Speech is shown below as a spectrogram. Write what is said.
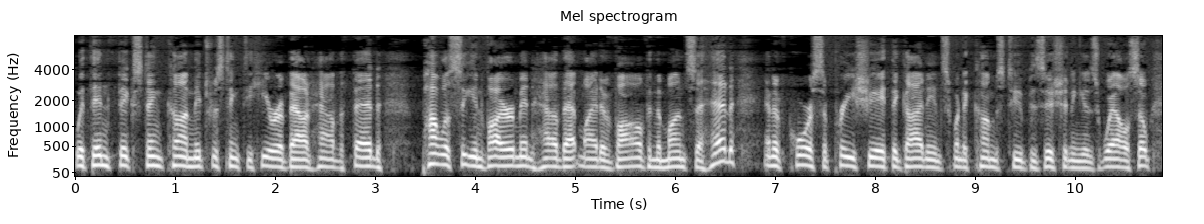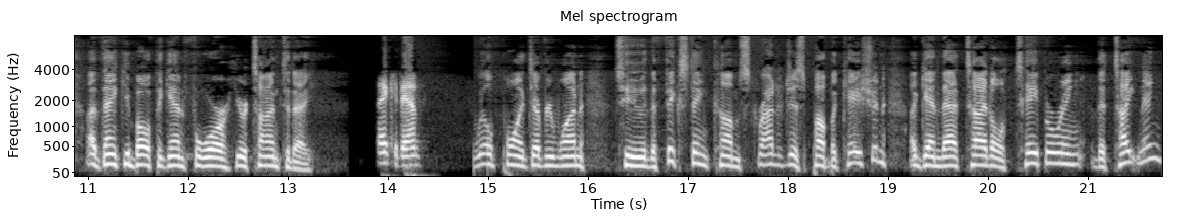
within fixed income. Interesting to hear about how the Fed policy environment, how that might evolve in the months ahead, and of course, appreciate the guidance when it comes to positioning as well. So, uh, thank you both again for your time today. Thank you, Dan. We'll point everyone to the Fixed Income Strategist publication. Again, that title, Tapering the Tightening.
